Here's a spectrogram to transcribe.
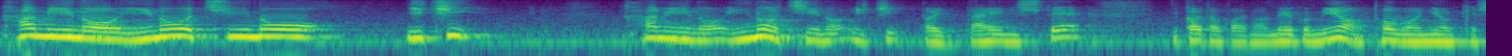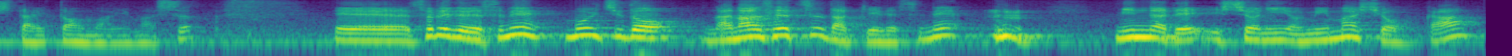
神の命の息神の命の息という題にして、御言葉の恵みを共にお受けしたいと思います。えー、それでですね、もう一度7節だけですね、みんなで一緒に読みましょうか。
